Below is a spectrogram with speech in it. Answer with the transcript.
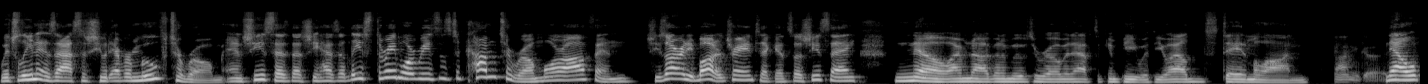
which Lina is asked if she would ever move to Rome. And she says that she has at least three more reasons to come to Rome more often. She's already bought her train ticket. So she's saying, No, I'm not going to move to Rome and have to compete with you. I'll stay in Milan. I'm good. Now,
